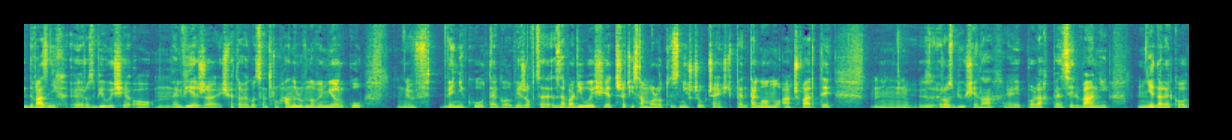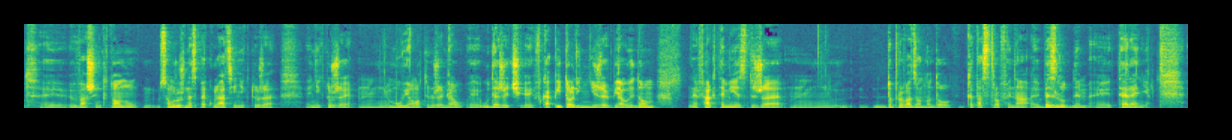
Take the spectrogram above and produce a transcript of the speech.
Dwa z nich rozbiły się o mm, wieżę Światowego Centrum Handlu w Nowym Jorku. W wyniku tego wieżowce zawaliły się. Trzeci samolot zniszczył część Pentagonu, a czwarty mm, rozbił się na y, polach Pensylwanii, niedaleko od y, Waszyngtonu. Są różne spekulacje. Niektórzy, niektórzy mm, mówią o tym, że miał uderzyć w Kapitol, inni, że w Biały Dom. Faktem jest, że doprowadzono do katastrofy na bezludnym y, terenie.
